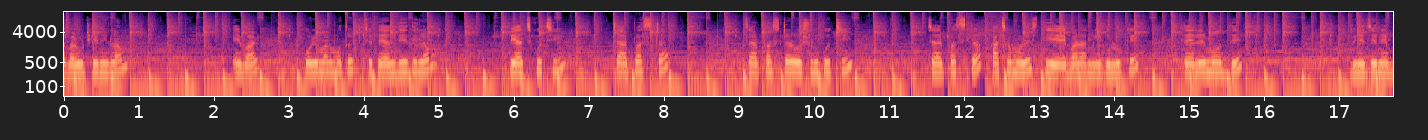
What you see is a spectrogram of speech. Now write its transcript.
এবার উঠিয়ে নিলাম। এবার পরিমাণ মতো কিছু তেল দিয়ে দিলাম। পেঁয়াজ কুচি, চার পাঁচটা চার পাঁচটা রসুন কুচি চার পাঁচটা কাঁচামরিচ দিয়ে এবার আমি এগুলোকে তেলের মধ্যে ভেজে নেব।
